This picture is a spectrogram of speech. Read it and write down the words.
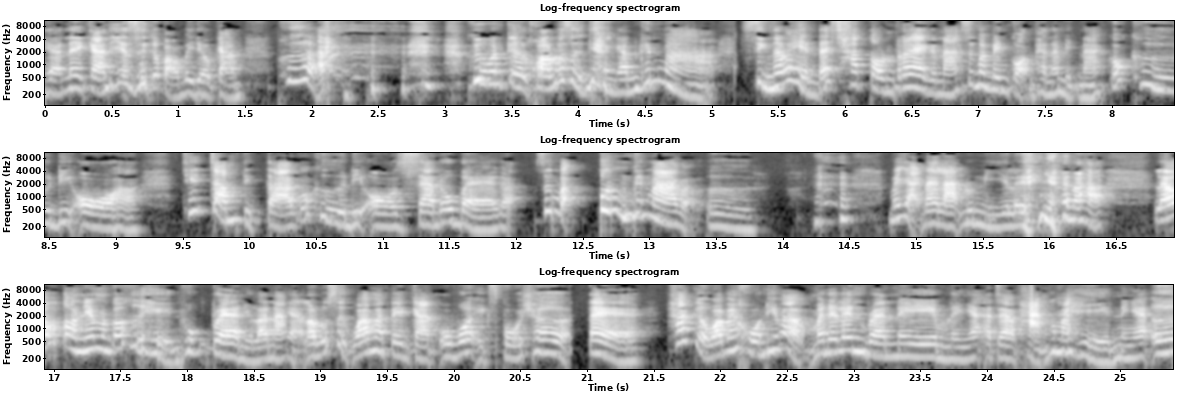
เงี้ยในการที่จะซื้อกระเป๋าใบเดียวกัน เพื่อ คือมันเกิดความรู้สึกอย่างนั้นขึ้นมา สิ่งที่เราเห็นได้ชัดตอนแรกนะ ซึ่งมันเป็นก่อน pandemic นะ ก็คือ Dior ค่ะ ที่จำติดตาก็คือดีออ Saddle Bag อะซึ่งแบบปึ้งขึ้นมาแบบ เออ ไม่อยากได้ละรุ่นนี้เลยอย่างเงี้ยนะคะ แล้วตอนนี้มันก็คือเห็นทุกแบรนด์อยู่แล้วนะเนี่ยเรารู้สึกว่ามันเป็นการ over exposure แต่ถ้าเกิดว่าเป็นคนที่แบบไม่ได้เล่นแบรนด์เนมอะไรเงี้ยอาจจะผ่านเข้ามาเห็นอย่างเงี้ยเออ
